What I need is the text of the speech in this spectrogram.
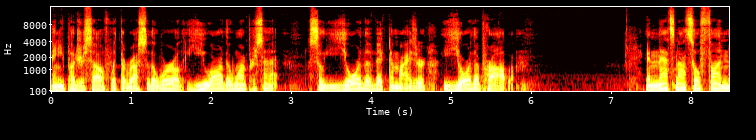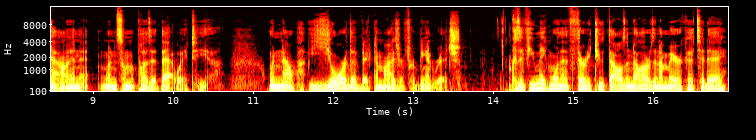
and you put yourself with the rest of the world, you are the 1%. So you're the victimizer, you're the problem. And that's not so fun now, in it, when someone puts it that way to you. When now you're the victimizer for being rich. Because if you make more than $32,000 in America today,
